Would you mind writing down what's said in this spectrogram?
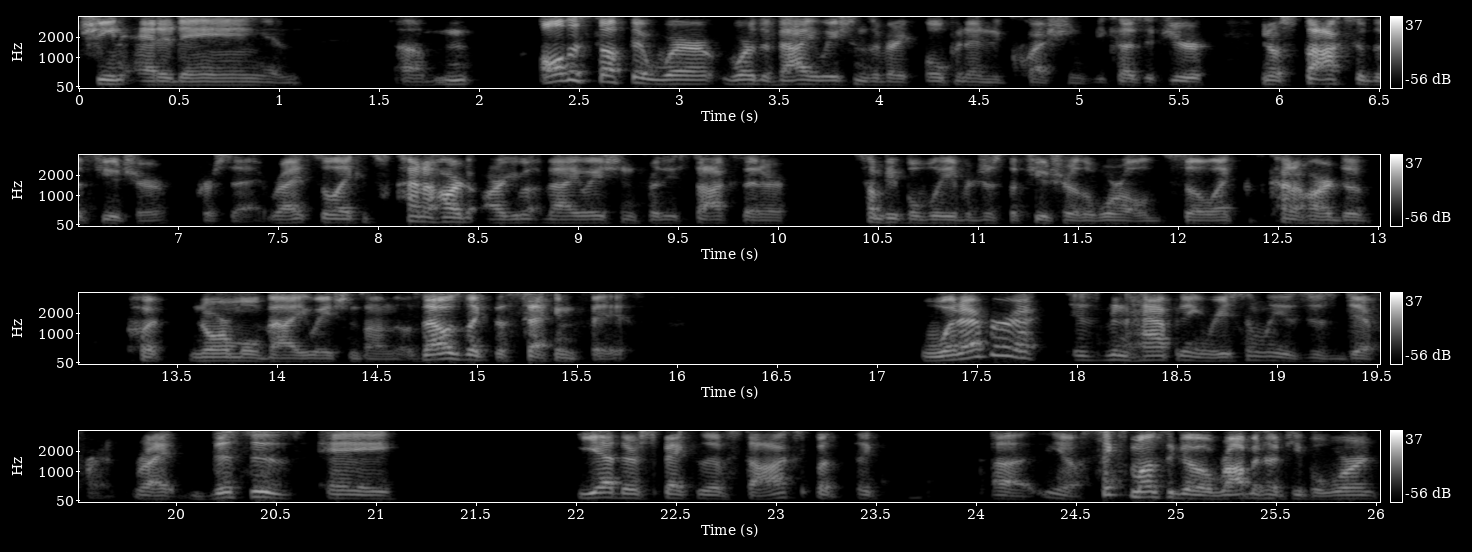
gene editing and um, all the stuff that where where the valuations are very open-ended question because if you're you know stocks of the future per se right so like it's kind of hard to argue about valuation for these stocks that are some people believe are just the future of the world so like it's kind of hard to put normal valuations on those that was like the second phase whatever has been happening recently is just different right this is a yeah they're speculative stocks but the uh, you know six months ago robinhood people weren't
